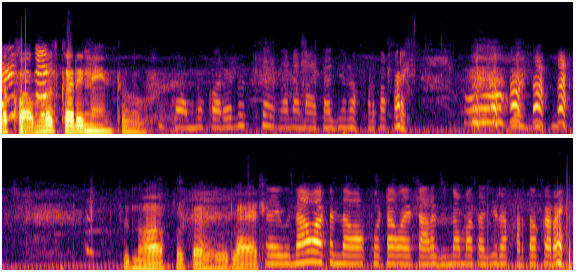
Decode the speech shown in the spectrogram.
તો કોમળો કરી નહીં તો કોમનું કરેલું જ છે એના માતાજી રખડતા તો નવા ફોટા લાયા છે એવું ના હોય નવા ફોટા હોય તારા જૂના માતાજી રખડતા કરાય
